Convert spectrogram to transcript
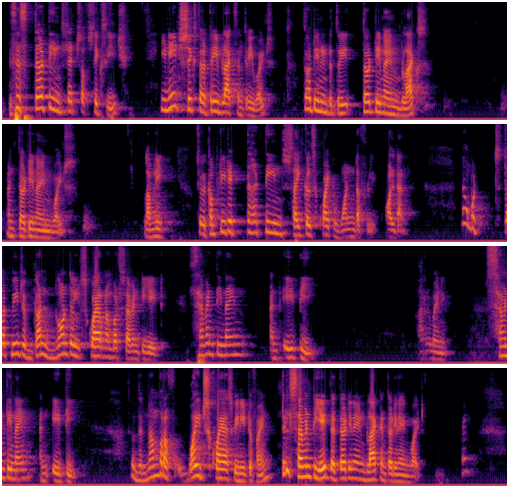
This is 13 sets of 6 each. In each 6, there are 3 blacks and 3 whites. 13 into 3, 39 blacks and 39 whites. Lovely. So we completed 13 cycles quite wonderfully. All done. Now, but that means we've gone, gone till square number 78. 79 and 80 are remaining 79 and 80. So the number of white squares we need to find till 78 the 39 black and 39 white. Right?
